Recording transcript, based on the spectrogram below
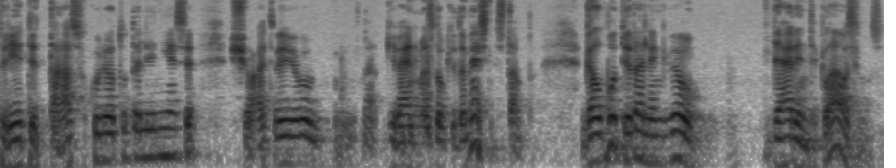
turėti tą, su kuriuo tu daliniesi, šiuo atveju na, gyvenimas daug įdomesnis tampa. Galbūt yra lengviau derinti klausimus e,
